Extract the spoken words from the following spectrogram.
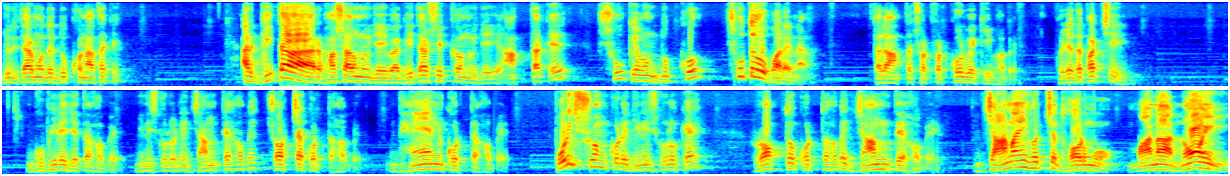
যদি তার মধ্যে দুঃখ না থাকে? আর গীতার ভাষা অনুযায়ী বা গীতার শিক্ষা অনুযায়ী আত্মাকে সুখ এবং দুঃখ ছুতেও পারে না। তাহলে আত্মা ছটফট করবে কীভাবে? বোঝাতে পারছি? গভীরে যেতে হবে। জিনিসগুলো নিয়ে জানতে হবে, চর্চা করতে হবে, ধ্যান করতে হবে। পরিশ্রম করে জিনিসগুলোকে রপ্ত করতে হবে, জানতে হবে। জানাই হচ্ছে ধর্ম, মানা নয়।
